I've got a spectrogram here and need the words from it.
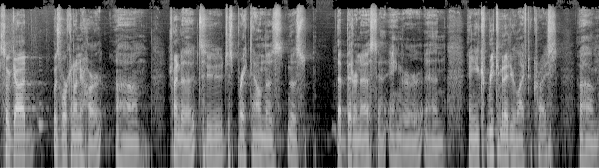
so God was working on your heart, um, trying to to just break down those those that bitterness and anger, and and you recommitted your life to Christ. Um,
